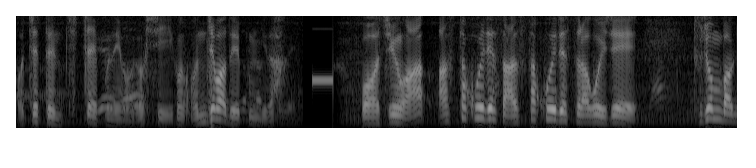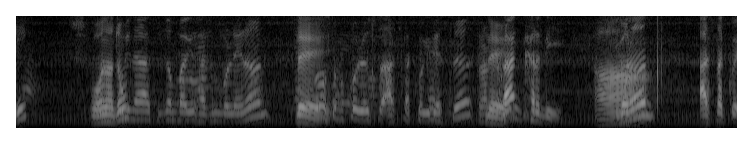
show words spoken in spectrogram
어쨌든 진짜 예쁘네요. 역시 이건 언제 봐도 예쁩니다. 와 지금 아, 아스타코이데스 아스타코이데스라고 이제 두점박이? 원하종? 우리나라 두점박이 사슴벌레는 네. Prosopocoilus astacoides 네. blanchardi 아. 이거는 astaco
